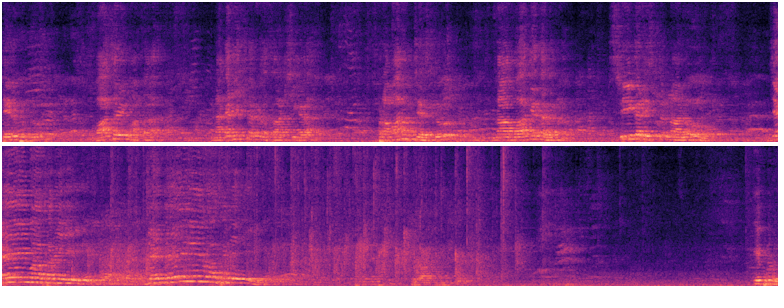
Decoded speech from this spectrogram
తెలుపుతూ వాసవి మాత నగరీశ్వరుల సాక్షిగా ప్రమాణం చేస్తూ నా బాధ్యతలను స్వీకరిస్తున్నాను. జై వాసవి! జై జై వాసవి! ఇప్పుడు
